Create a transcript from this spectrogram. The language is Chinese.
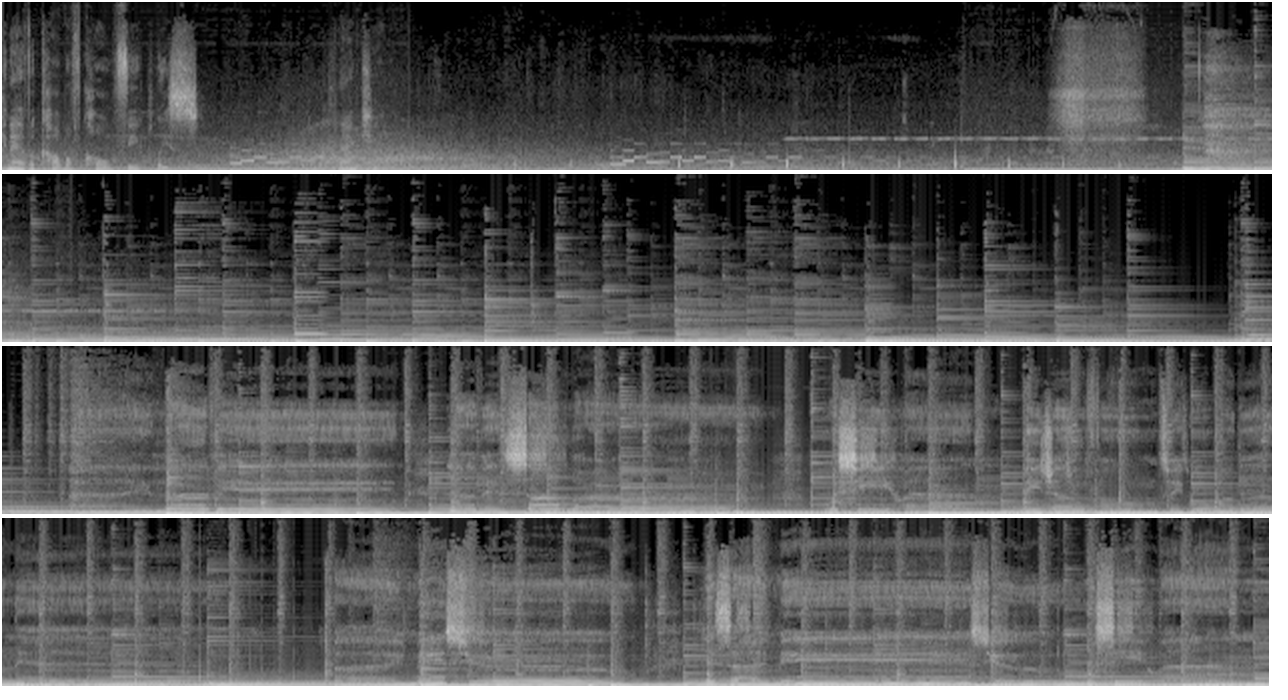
Can I have a cup of coffee, please? Thank you. 喜欢每阵风吹过我的脸。I miss you, yes I miss you。我喜欢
